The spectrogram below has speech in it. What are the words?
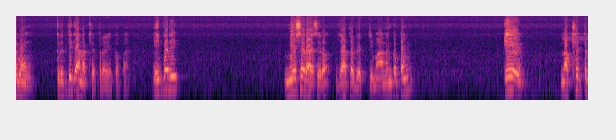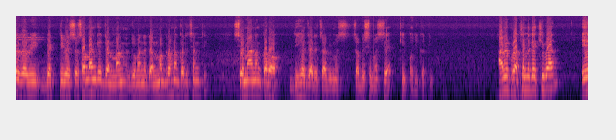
ଏବଂ କୃତିକା ନକ୍ଷତ୍ର ଏକ ପାଦ। ଏହିପରି ମେଷ ରାଶିର ଜାତ ବ୍ୟକ୍ତିମାନଙ୍କ ପାଇଁ ଏ ନକ୍ଷତ୍ରର ବି ବ୍ୟକ୍ତି ବିଶେଷ ମାଙ୍ଗେ ଜନ୍ମ ଯେଉଁମାନେ ଜନ୍ମଗ୍ରହଣ କରିଛନ୍ତି ସେମାନଙ୍କର ଦୁଇ ହଜାର ଚବିଶ ମସିହା କିପରି କଟିବ ଆମେ ପ୍ରଥମେ ଦେଖିବା ଏ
